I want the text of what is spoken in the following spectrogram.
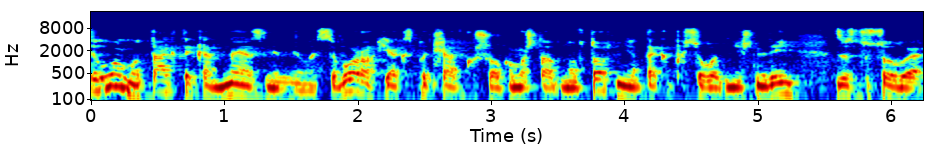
Цілому тактика не змінилася. Ворог, як з початку широкомасштабного вторгнення, так і по сьогоднішній день застосовує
